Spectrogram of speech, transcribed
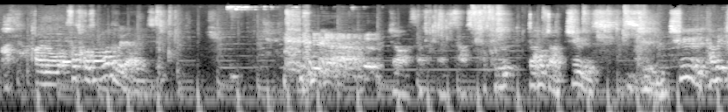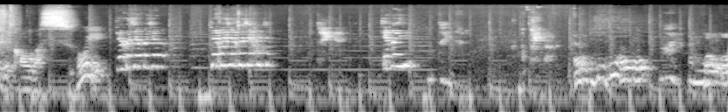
あ。の幸子さんは食べたらダメです。じゃあさん早速。じゃこちゃんチュールチュール食べてる顔がすごい。じゃかじゃかじゃかじゃかじゃかじゃかじゃ。かじゃかおおおおおおおおおおお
